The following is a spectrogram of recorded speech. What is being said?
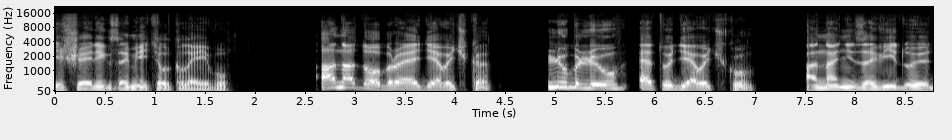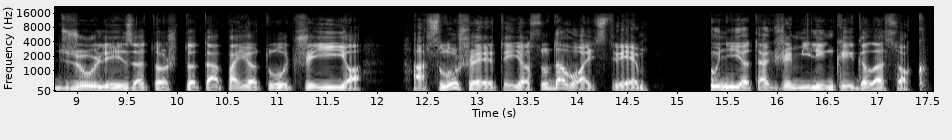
и Шерик заметил Клейву. «Она добрая девочка», Люблю эту девочку. Она не завидует Джулии за то, что та поет лучше ее, а слушает ее с удовольствием. У нее также миленький голосок.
